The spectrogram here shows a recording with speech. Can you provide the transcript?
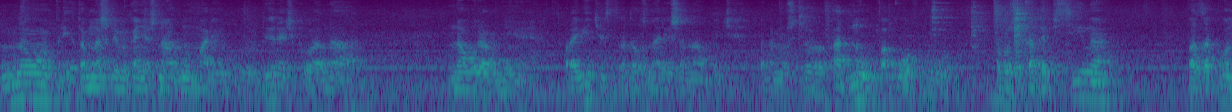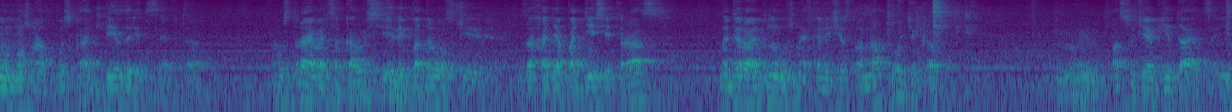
Но при этом нашли мы, конечно, одну маленькую дырочку. Она на уровне правительства должна решена быть. Потому что одну упаковку того же кадепсина по закону можно отпускать без рецепта. Устраиваются карусели, подростки, заходя по 10 раз, набирают нужное количество наркотиков, ну, и, по сути, объедаются ими.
